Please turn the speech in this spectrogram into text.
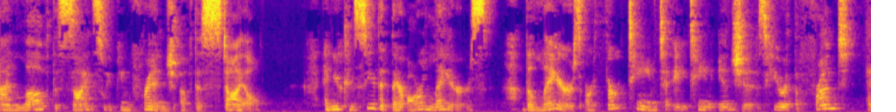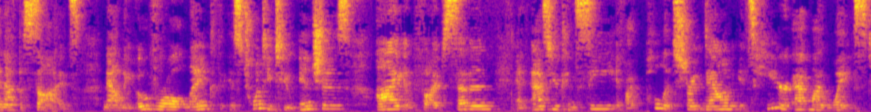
I love the side sweeping fringe of this style. And you can see that there are layers. The layers are 13 to 18 inches here at the front and at the sides. Now the overall length is 22 inches. I am 5'7", and as you can see, if I pull it straight down, it's here at my waist.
